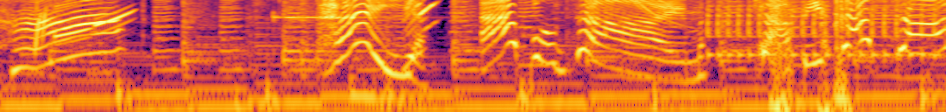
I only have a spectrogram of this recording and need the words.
Huh? Hey! Apple time! Choppy chop chop!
